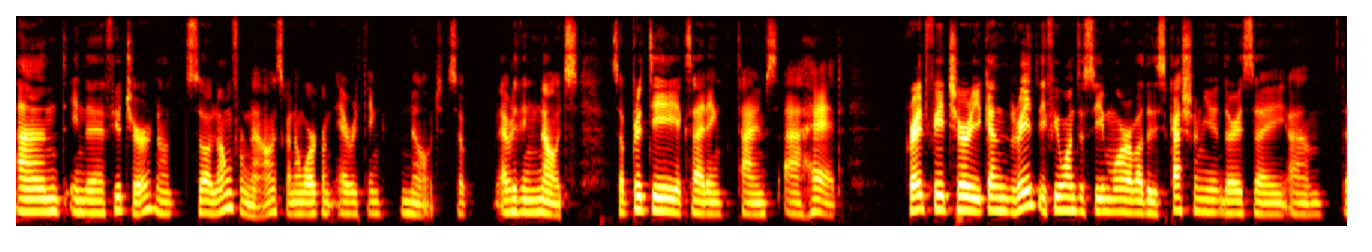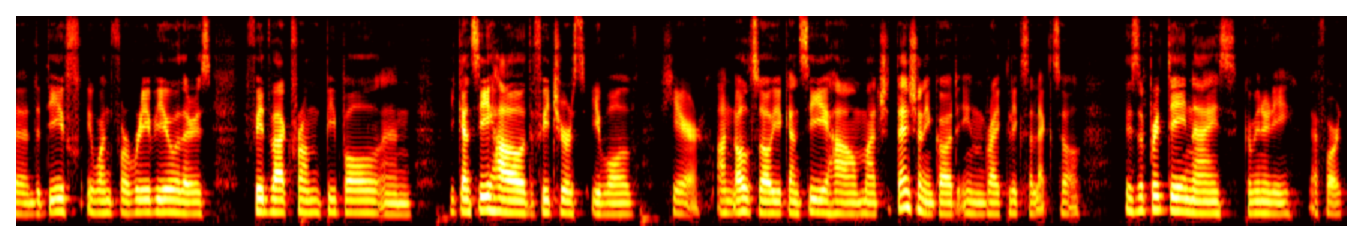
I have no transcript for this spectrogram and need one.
And in the future, not so long from now, it's going to work on everything Node. So everything nodes. So pretty exciting times ahead great feature. You can read if you want to see more about the discussion. You, there is a um, the the diff it went for review. There is feedback from people, and you can see how the features evolve here. And also you can see how much attention it got in right-click select. So it's a pretty nice community effort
